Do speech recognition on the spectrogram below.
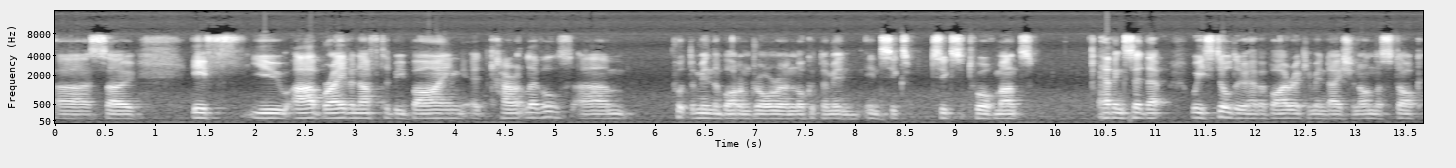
Uh, so, if you are brave enough to be buying at current levels, um, put them in the bottom drawer and look at them in, in six six to twelve months. Having said that, we still do have a buy recommendation on the stock.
